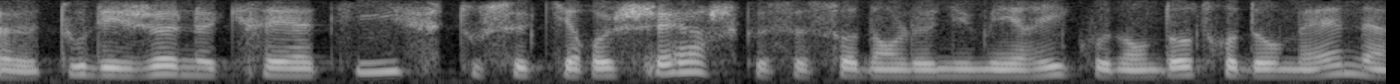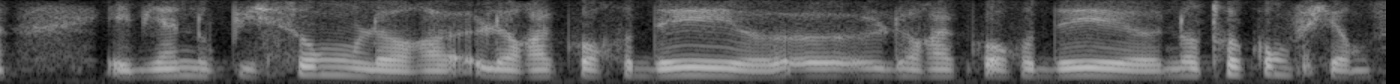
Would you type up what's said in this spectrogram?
euh, tous les jeunes créatifs, tous ceux qui recherchent, que ce soit dans le numérique ou dans d'autres domaines, eh bien nous puissions leur accorder, euh, leur accorder euh, notre confiance.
